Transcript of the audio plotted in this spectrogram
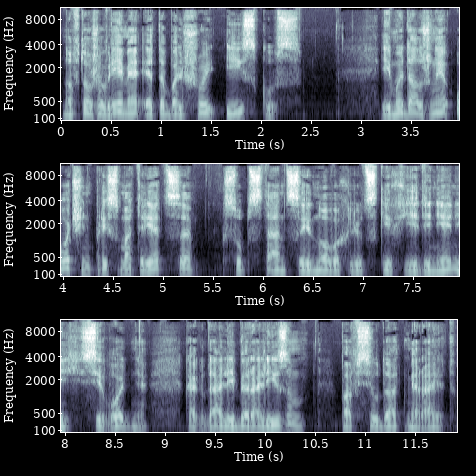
Но в то же время это большой искус, и мы должны очень присмотреться к субстанции новых людских единений сегодня, когда либерализм повсюду отмирает.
